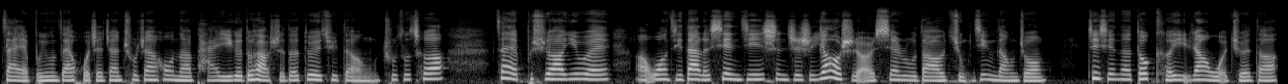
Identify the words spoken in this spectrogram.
再也不用在火车站出站后呢排一个多小时的队去等出租车，再也不需要因为啊忘记带了现金甚至是钥匙而陷入到窘境当中。这些呢都可以让我觉得，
